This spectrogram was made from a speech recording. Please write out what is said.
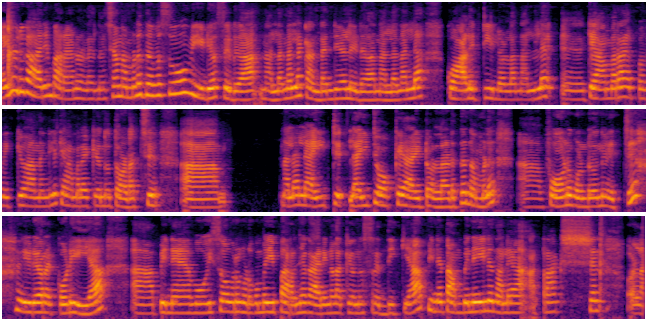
അതിനൊരു കാര്യം പറയാനുള്ളതെന്ന് വെച്ചാൽ നമ്മൾ ദിവസവും വീഡിയോസ് ഇടുക നല്ല നല്ല കണ്ടന്റുകൾ ഇടുക നല്ല നല്ല ക്വാളിറ്റിയിലുള്ള നല്ല ക്യാമറ ഇപ്പോൾ വെക്കുകയാണെങ്കിൽ ക്യാമറയൊക്കെ ഒന്ന് തുടച്ച് നല്ല ലൈറ്റ് ലൈറ്റ് ഓക്കെ ആയിട്ടുള്ളിടത്ത് നമ്മൾ ഫോൺ കൊണ്ടുവന്ന് വെച്ച് വീഡിയോ റെക്കോർഡ് ചെയ്യുക പിന്നെ വോയിസ് ഓവർ കൊടുക്കുമ്പോൾ ഈ പറഞ്ഞ കാര്യങ്ങളൊക്കെ ഒന്ന് ശ്രദ്ധിക്കുക പിന്നെ തമ്പനയിൽ നല്ല അട്രാക്ഷൻ ഉള്ള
